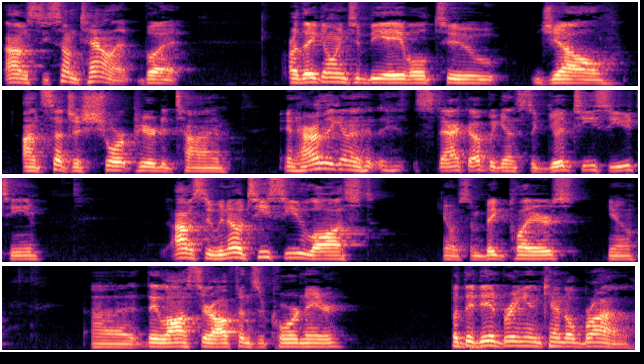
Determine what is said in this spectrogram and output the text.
obviously some talent, but are they going to be able to gel on such a short period of time? And how are they going to stack up against a good TCU team? Obviously, we know TCU lost, you know, some big players. You know, uh, they lost their offensive coordinator, but they did bring in Kendall Briles,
